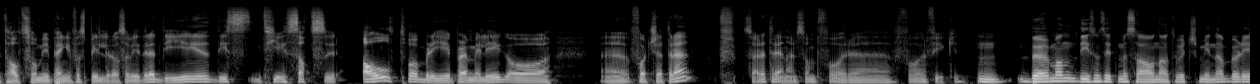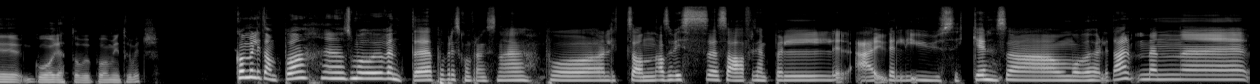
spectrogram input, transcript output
betalt så mye penger for spillere osv., de, de, de satser alt på å bli i Premier League og fortsetter det. Så er det treneren som får, eh, får fyken. Mm. Bør man, de som sitter med Sao og Arnautovic, Mina, bør de gå rett over på Mitrovic? Kommer litt an på. eh, Så må vi jo vente på pressekonferansene på litt sånn Altså hvis eh, Saha eksempel er veldig usikker, så må vi høre litt der. Men eh,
